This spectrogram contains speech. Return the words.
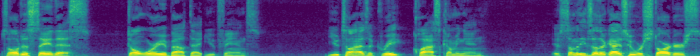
So I'll just say this. Don't worry about that, Ute fans. Utah has a great class coming in. If some of these other guys who were starters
